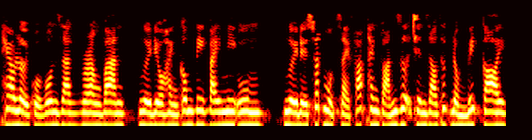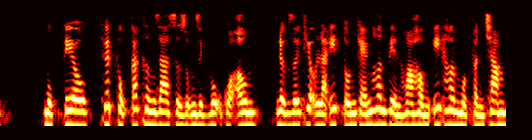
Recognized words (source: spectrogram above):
Theo lời của Gonzalo Grangvan, người điều hành công ty Paymium, người đề xuất một giải pháp thanh toán dựa trên giao thức đồng Bitcoin. Mục tiêu, thuyết phục các thương gia sử dụng dịch vụ của ông, được giới thiệu là ít tốn kém hơn tiền hoa hồng ít hơn 1%,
